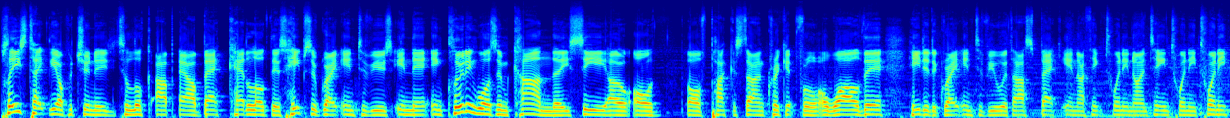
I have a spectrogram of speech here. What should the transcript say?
Please take the opportunity to look up our back catalogue. There's heaps of great interviews in there, including Wasim Khan, the CEO of of Pakistan cricket for a while there. He did a great interview with us back in, I think, 2019, 2020,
